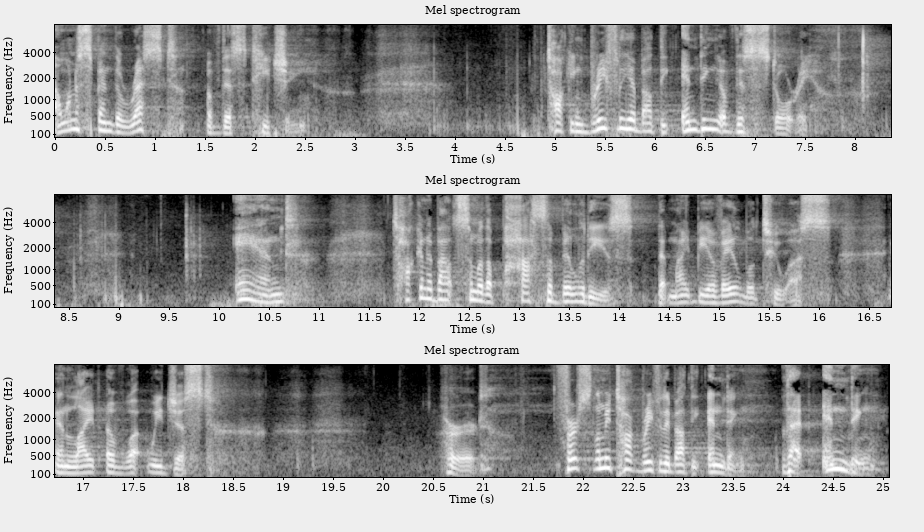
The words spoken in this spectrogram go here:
I want to spend the rest of this teaching talking briefly about the ending of this story and talking about some of the possibilities that might be available to us in light of what we just heard. First, let me talk briefly about the ending. That ending.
